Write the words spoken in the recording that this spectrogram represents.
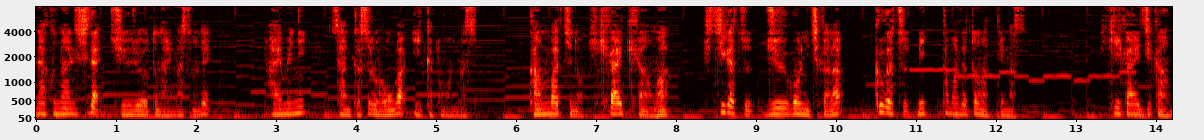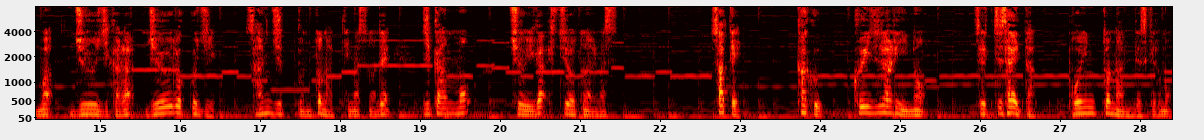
なくなり次第終了となりますので、早めに参加する方がいいかと思います。缶バッジの引き換え期間は7月15日から9月3日までとなっています。引き換え時間は10時から16時30分となっていますので、時間も注意が必要となります。さて、各クイズラリーの設置されたポイントなんですけども、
